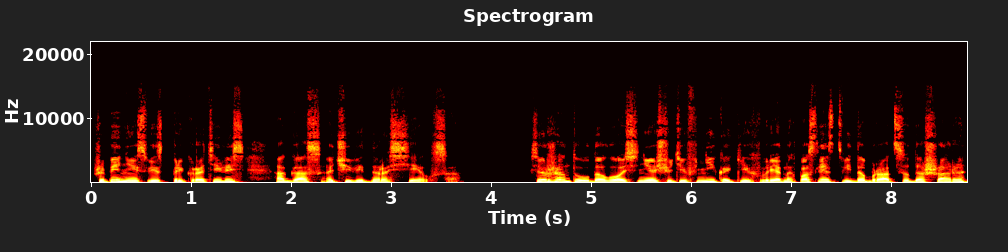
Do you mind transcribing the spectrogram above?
Шипение и свист прекратились, а газ, очевидно, рассеялся. Сержанту удалось, не ощутив никаких вредных последствий, добраться до шара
